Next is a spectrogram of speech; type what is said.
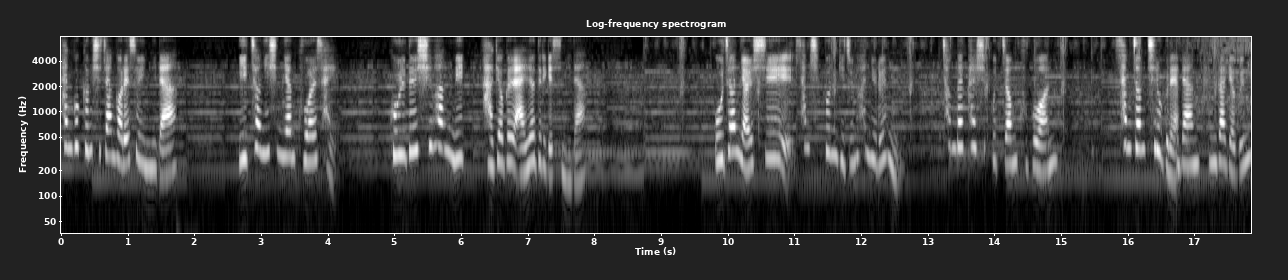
한국금시장거래소입니다. 2020년 9월 4일 골드 시황 및 가격을 알려드리겠습니다. 오전 10시 30분 기준 환율은 1189.99원, 3.75g당 금 가격은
